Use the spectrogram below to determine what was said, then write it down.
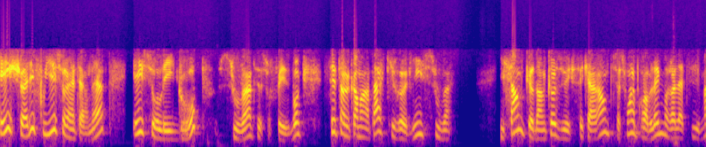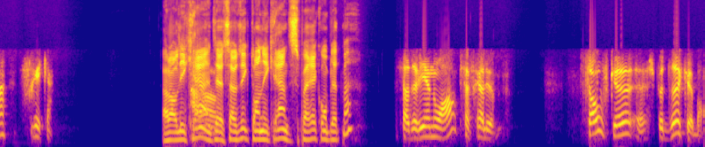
Et je suis allé fouiller sur Internet et sur les groupes, souvent c'est sur Facebook, c'est un commentaire qui revient souvent. Il semble que dans le cas du XC40, ce soit un problème relativement fréquent. Alors, l'écran, Ah. ça veut dire que ton écran disparaît complètement? Ça devient noir, puis ça se rallume. Sauf que euh, je peux te dire que bon,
